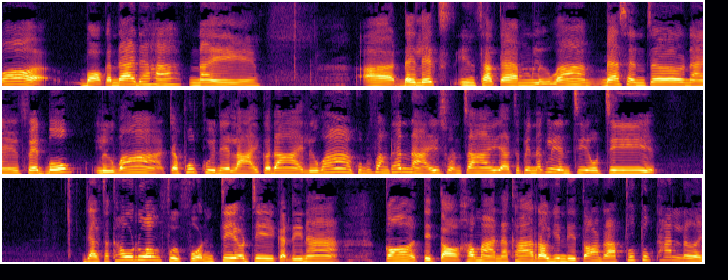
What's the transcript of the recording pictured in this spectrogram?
ก็บอกกันได้นะคะใน direct Instagram หรือว่า Messenger ใน Facebook หรือว่าจะพูดคุยในไลน์ก็ได้ หรือว่าคุณผู้ฟังท่านไหนสนใจอยากจะเป็นนักเรียน GOG อยากจะเข้าร่วมฝึกฝน GOG กับดีน่าก็ติดต่อเข้ามานะคะ เรายินดีต้อนรับทุกๆทท่านเลย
